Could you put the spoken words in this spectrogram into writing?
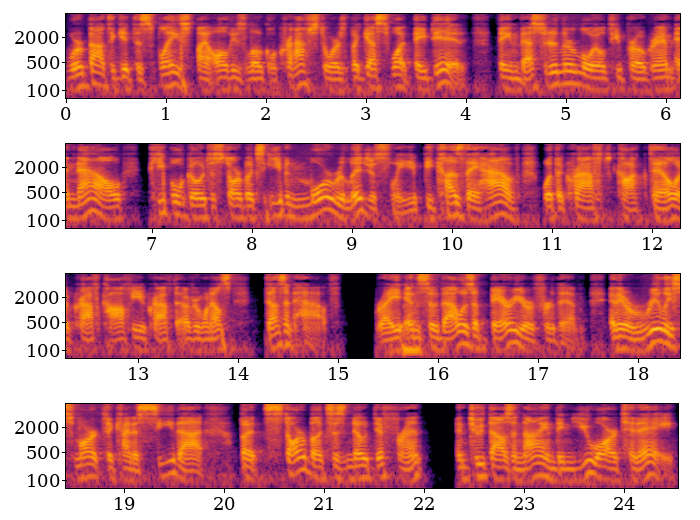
we're about to get displaced by all these local craft stores. But guess what? They did. They invested in their loyalty program. And now people go to Starbucks even more religiously because they have what the craft cocktail or craft coffee or craft that everyone else doesn't have. Right? right. And so that was a barrier for them. And they were really smart to kind of see that. But Starbucks is no different in 2009 than you are today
